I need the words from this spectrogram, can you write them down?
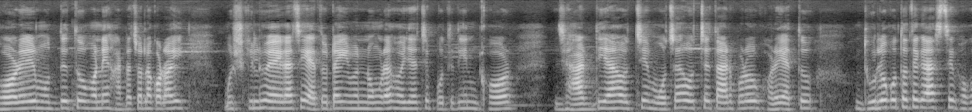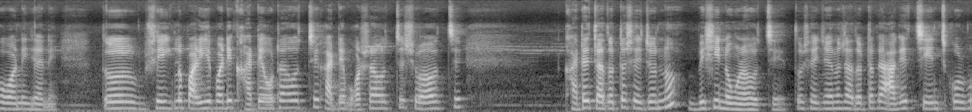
ঘরের মধ্যে তো মানে হাঁটাচলা করাই মুশকিল হয়ে গেছে, এতটাই মানে নোংরা হয়ে যাচ্ছে। প্রতিদিন ঘর ঝাড় দেওয়া হচ্ছে, মোছা হচ্ছে, তারপরেও ঘরে এত ধুলো কোথা থেকে আসছে ভগবানই জানে। তো সেইগুলো পাড়িয়ে পাড়িয়ে খাটে ওঠা হচ্ছে, খাটে বসা হচ্ছে, শোয়া হচ্ছে। খাটের চাদরটা সেই জন্য বেশি নোংরা হচ্ছে। তো সেই জন্য চাদরটাকে আগে চেঞ্জ করব।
